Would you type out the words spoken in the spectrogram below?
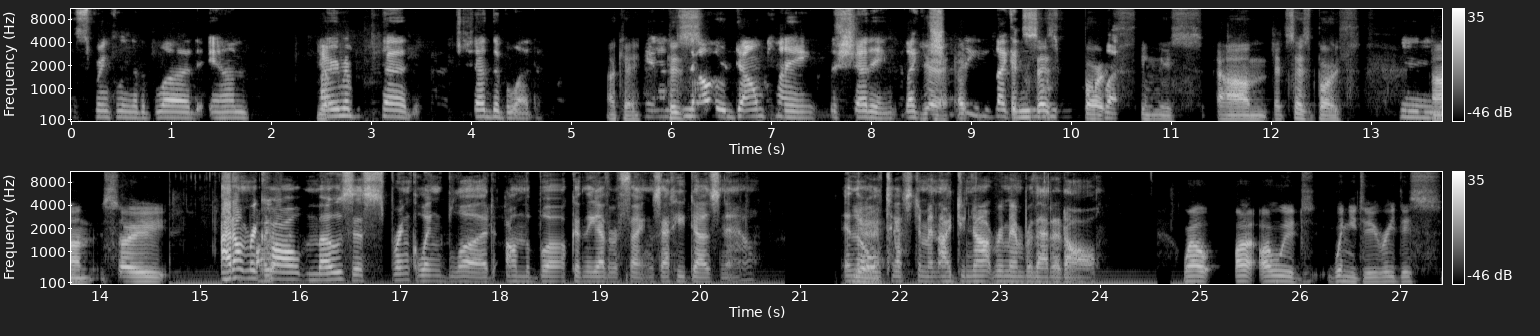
the sprinkling of the blood, and Yep. I remember shed shed the blood, Okay, and 'Cause- now they're downplaying the shedding. Like Yeah, shedding is like a it says both blood. in this. Um, it says both. Mm. Um, so I don't recall Moses sprinkling blood on the book and the other things that he does now in the Yeah. Old Testament. I do not remember that at all. Well, I, I would, when you do read this,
